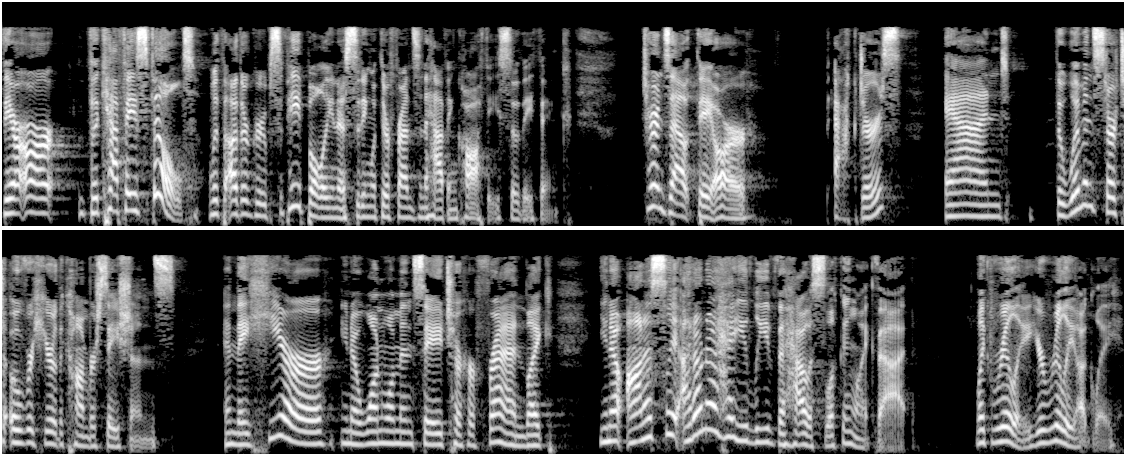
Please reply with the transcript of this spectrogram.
there are, the cafe's filled with other groups of people, you know, sitting with their friends and having coffee, so they think. Turns out they are actors and the women start to overhear the conversations and they hear, you know, one woman say to her friend, like, you know, honestly, I don't know how you leave the house looking like that. Like really, you're really ugly.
